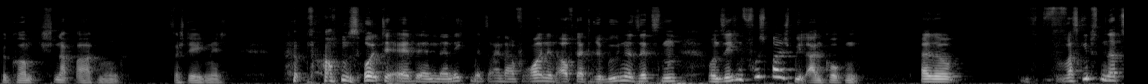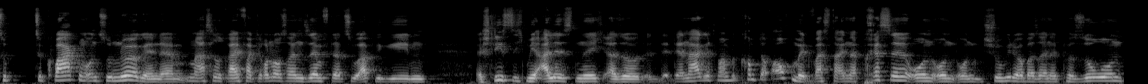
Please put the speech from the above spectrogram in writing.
bekommt Schnappatmung. Verstehe ich nicht. Warum sollte er denn da nicht mit seiner Freundin auf der Tribüne sitzen und sich ein Fußballspiel angucken? Also, was gibt's denn da zu, zu quaken und zu nörgeln? Der Marcel Reif hat ja auch noch seinen Senf dazu abgegeben erschließt sich mir alles nicht. Also der Nagelsmann bekommt doch auch mit, was da in der Presse und, und, und schon wieder über seine Person,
